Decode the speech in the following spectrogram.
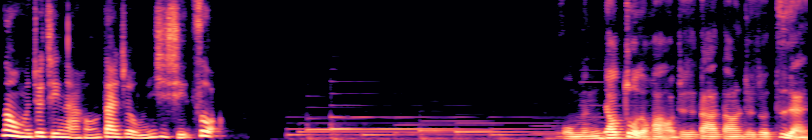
那我们就请乃红带着我们一起做。我们要做的话哈，就是大家当然就是说自然，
